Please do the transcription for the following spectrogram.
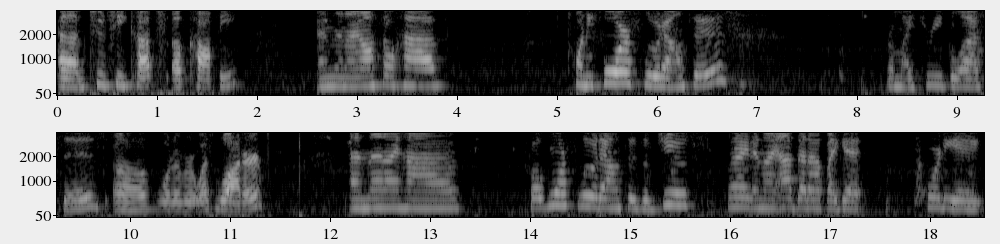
um, two teacups of coffee. And then I also have 24 fluid ounces from my three glasses of whatever it was, water. And then I have 12 more fluid ounces of juice, right? And I add that up, I get 48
